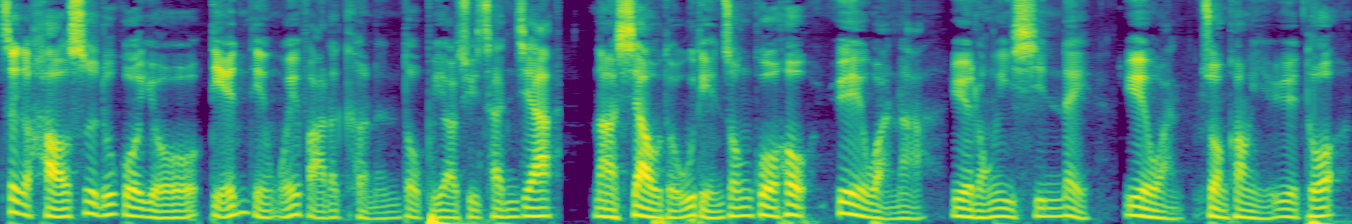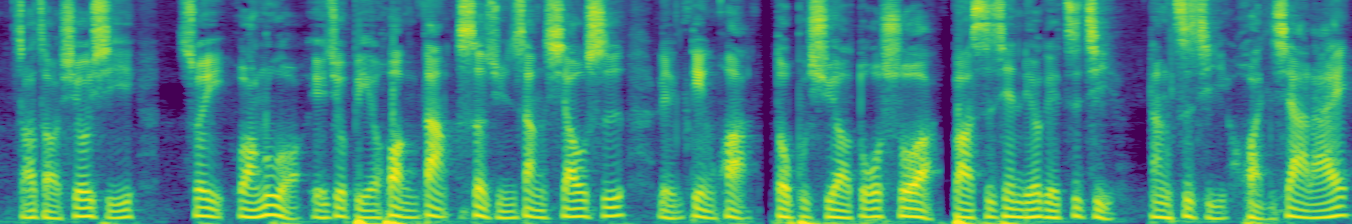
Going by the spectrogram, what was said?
这个好事如果有点点违法的可能，都不要去参加。那下午的五点钟过后，越晚啊越容易心累，越晚状况也越多，早早休息。所以网络哦也就别晃荡，社群上消失，连电话都不需要多说啊，把时间留给自己，让自己缓下来。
